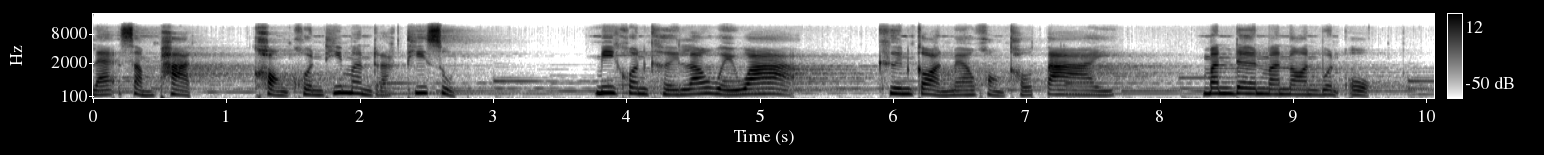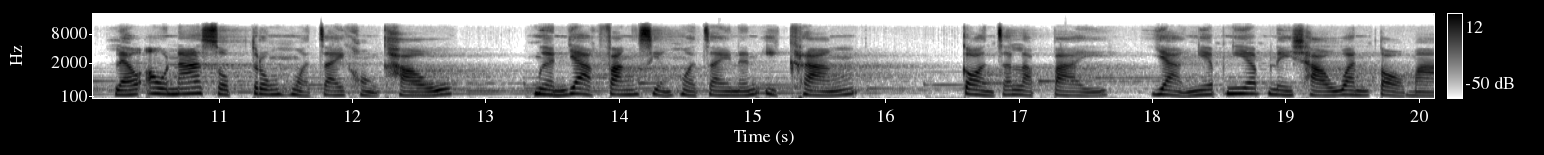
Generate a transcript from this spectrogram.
และสัมผัสของคนที่มันรักที่สุดมีคนเคยเล่าไว้ว่า คืนก่อนแมวของเขาตาย มันเดินมานอนบนอก แล้วเอาหน้าซบตรงหัวใจของเขา เหมือนอยากฟังเสียงหัวใจนั้นอีกครั้ง ก่อนจะหลับไปอย่างเงียบๆในเช้าวันต่อมา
